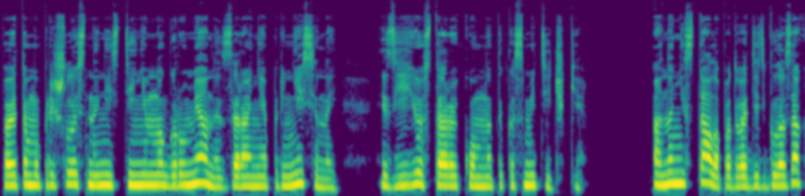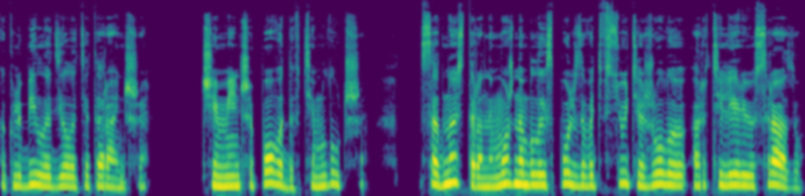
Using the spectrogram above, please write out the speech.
поэтому пришлось нанести немного румян из заранее принесенной из ее старой комнаты косметички. Она не стала подводить глаза, как любила делать это раньше. Чем меньше поводов, тем лучше. С одной стороны, можно было использовать всю тяжелую артиллерию сразу,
